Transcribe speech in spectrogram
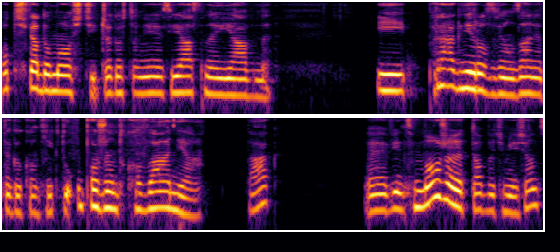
podświadomości, czegoś, co nie jest jasne i jawne. I pragnie rozwiązania tego konfliktu, uporządkowania, tak? E, więc może to być miesiąc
